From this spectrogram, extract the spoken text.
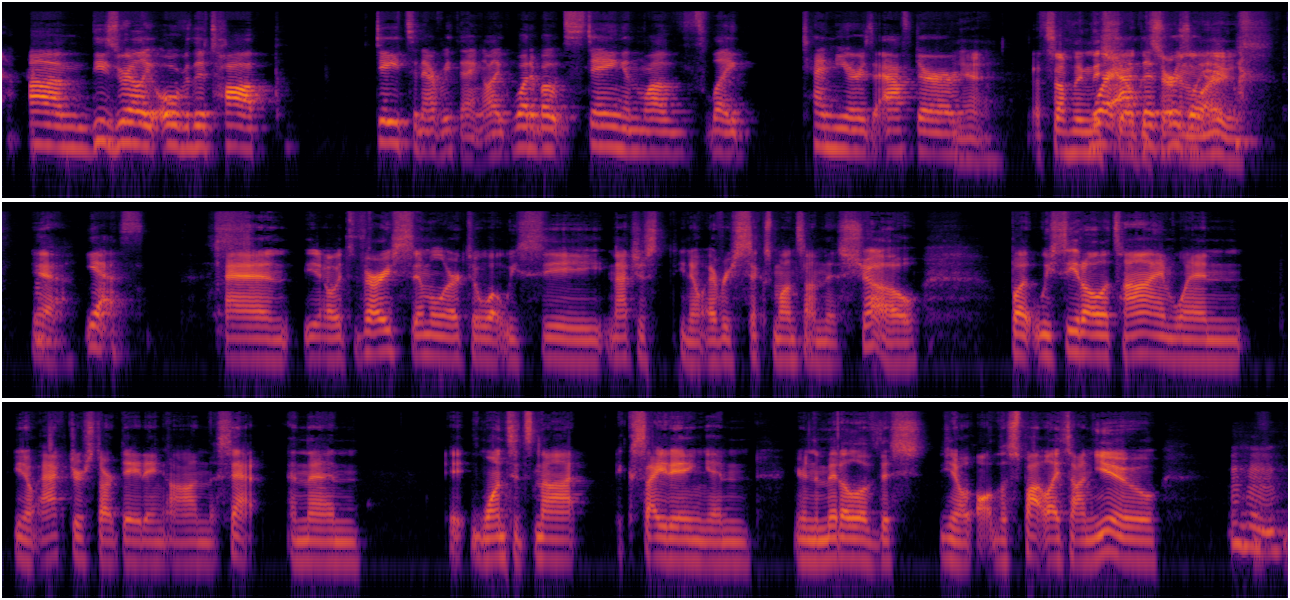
um these really over the top dates and everything like what about staying in love like 10 years after Yeah, that's something this show this certainly resort. use. Yeah, yes and you know it's very similar to what we see, not just you know every six months on this show, but we see it all the time when you know actors start dating on the set, and then it, once it's not exciting and you're in the middle of this, you know, all the spotlights on you, hmm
